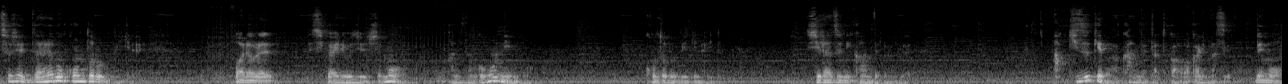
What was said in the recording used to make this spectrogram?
そして誰もコントロールできない。我々歯科医療従事者も患者さんご本人もコントロールできないと。知らずに噛んでるんで。あ気づけば噛んでたとか分かりますよ。でも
